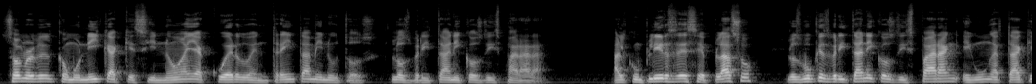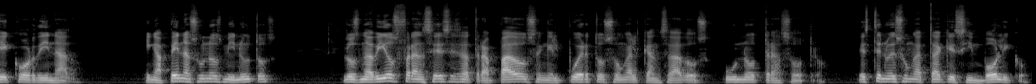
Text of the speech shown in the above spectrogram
Somerville comunica que si no hay acuerdo en 30 minutos, los británicos dispararán. Al cumplirse ese plazo, los buques británicos disparan en un ataque coordinado. En apenas unos minutos, los navíos franceses atrapados en el puerto son alcanzados uno tras otro. Este no es un ataque simbólico,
